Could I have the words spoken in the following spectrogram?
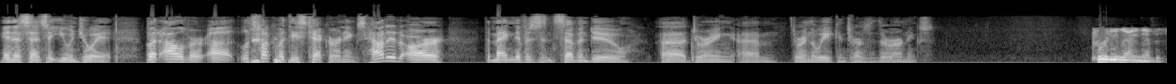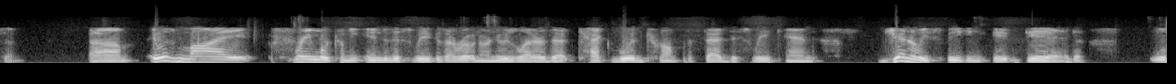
in the sense that you enjoy it. But Oliver, uh, let's talk about these tech earnings. How did our the Magnificent Seven do uh, during um, during the week in terms of their earnings? pretty magnificent. Um, it was my framework coming into this week, as I wrote in our newsletter, that tech would trump the Fed this week, and generally speaking, it did. We'll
